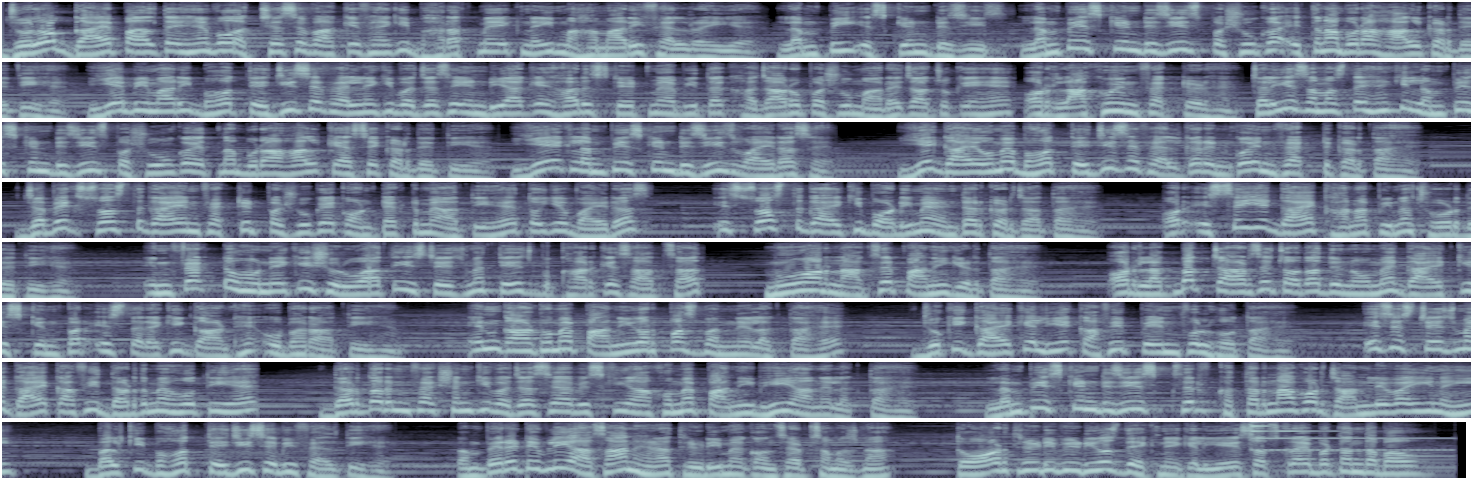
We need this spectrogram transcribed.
जो लोग गाय पालते हैं, वो अच्छे से वाकिफ हैं कि भारत में एक नई महामारी फैल रही है, lumpy skin disease lumpy skin disease पशु का इतना बुरा हाल कर देती है। ये बीमारी बहुत तेज़ी से फैलने की वजह से इंडिया के हर स्टेट में अभी तक हज़ारों पशु मारे जा चुके हैं और लाखों इन्फेक्टेड हैं। चलिए समझते हैं कि लंपी स्किन डिज़ीज़ पशुओं का इतना बुरा हाल कैसे कर देती है। ये एक लंपी स्किन डिज़ीज़ वायरस है। ये गायों में बहुत तेज़ी से फैलकर इनको इन्फेक्ट करता है। जब एक स्वस्थ गाय इन्फेक्टेड पशु के कांटेक्ट में आती है तो ये वायरस इस स्वस्थ गाय की बॉडी में एंटर कर जाता है और इससे ये गाय खाना पीना छोड़ देती है। इन्फेक्ट होने की शुरुआती स्टेज में तेज बुखार के साथ साथ मुँह और नाक से पानी गिरता है और लगभग चार से चौदह दिनों में गाय की स्किन पर इस तरह की गांठें उभर आती हैं। इन गांठों में पानी और पस बनने लगता है, जो कि गाय के लिए काफ़ी पेनफुल होता है। इस स्टेज में गाय काफ़ी दर्द में होती है। दर्द और इन्फेक्शन की वजह से अब इसकी आँखों में पानी भी आने लगता है। लंपी स्किन डिज़ीज़ सिर्फ़ खतरनाक और जानलेवा ही नहीं, बल्कि बहुत तेज़ी से भी फैलती है। कंपेरेटिवली आसान है ना थ्री में कॉन्सेप्ट समझना। तो और थ्री वीडियोस देखने के लिए सब्सक्राइब बटन दबाओ।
